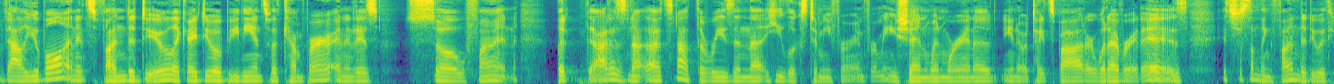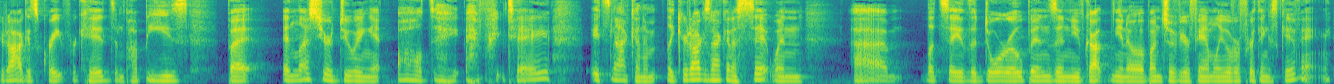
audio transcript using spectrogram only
valuable and it's fun to do. Like I do obedience with Kemper and it is so fun. but that is not that's not the reason that he looks to me for information when we're in a you know a tight spot or whatever it is it's just something fun to do with your dog it's great for kids and puppies but unless you're doing it all day every day it's not gonna like your dog's not gonna sit when um, let's say the door opens and you've got you know a bunch of your family over for thanksgiving.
